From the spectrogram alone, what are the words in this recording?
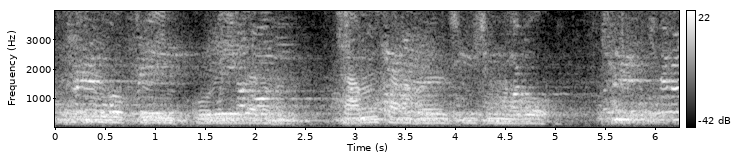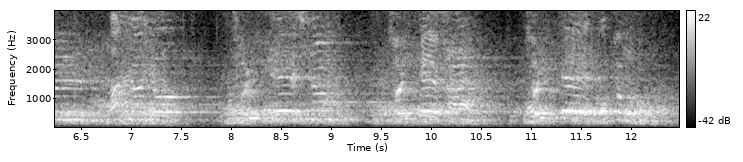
천국조인 우리 가정은 참 사랑을 천일국 시대를 맞이하여 절대 신앙, 절대 사랑, 절대 복종으로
